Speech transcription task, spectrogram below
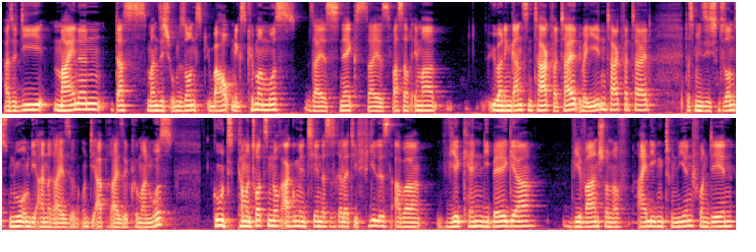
Also die meinen, dass man sich umsonst überhaupt nichts kümmern muss, sei es Snacks, sei es was auch immer, über den ganzen Tag verteilt, über jeden Tag verteilt, dass man sich sonst nur um die Anreise und die Abreise kümmern muss. Gut, kann man trotzdem noch argumentieren, dass es relativ viel ist, aber wir kennen die Belgier, wir waren schon auf einigen Turnieren von denen,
